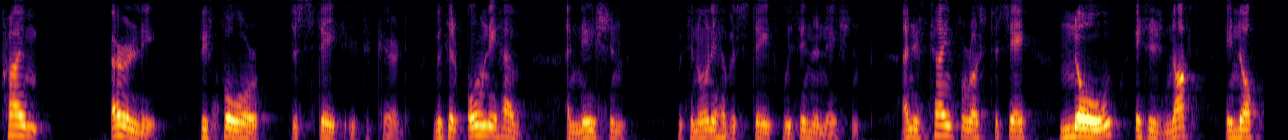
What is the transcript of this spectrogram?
primarily before the state is declared. We can only have a nation, we can only have a state within a nation. And it's time for us to say, no, it is not enough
